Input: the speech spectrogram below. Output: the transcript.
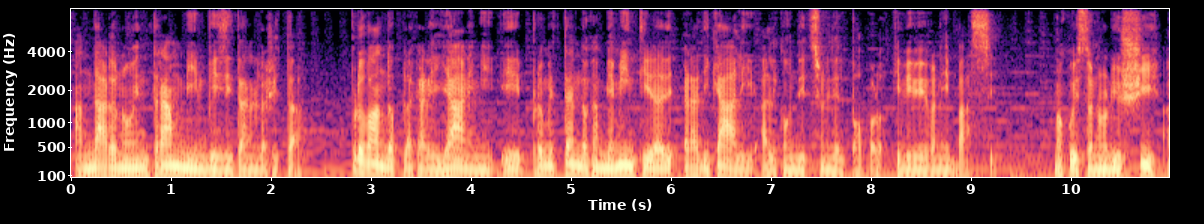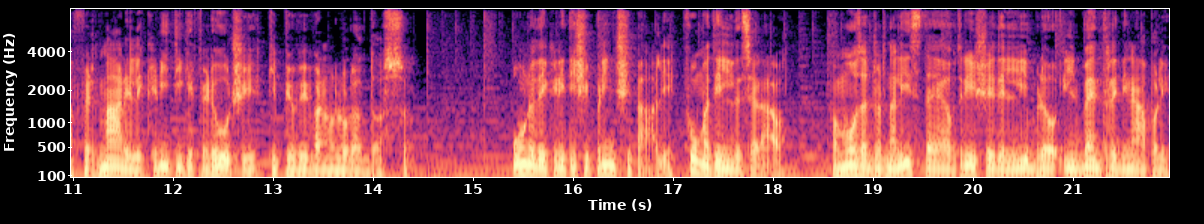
andarono entrambi in visita nella città, provando a placare gli animi e promettendo cambiamenti radicali alle condizioni del popolo che viveva nei bassi ma questo non riuscì a fermare le critiche feroci che piovevano loro addosso. Uno dei critici principali fu Matilde Serao, famosa giornalista e autrice del libro Il ventre di Napoli,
